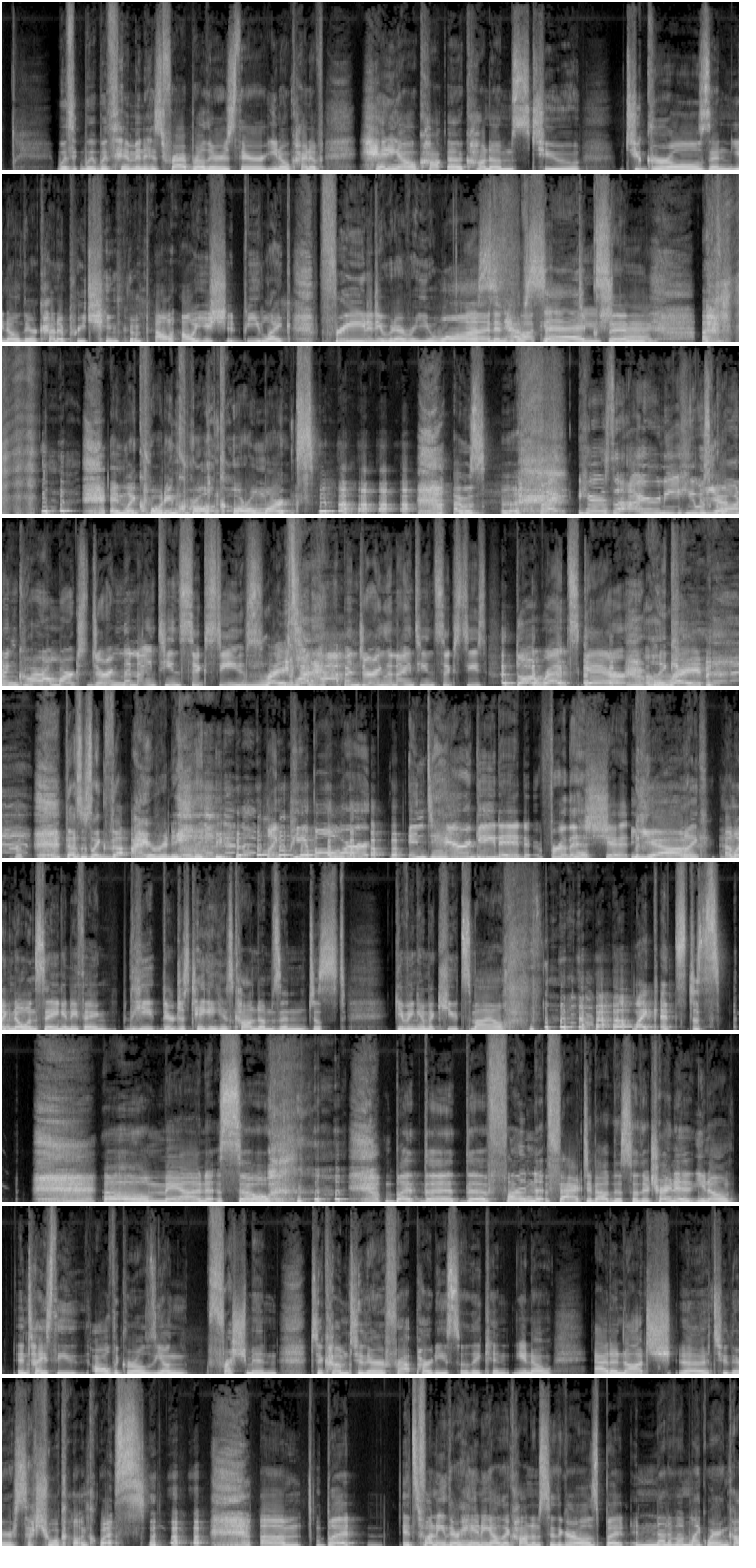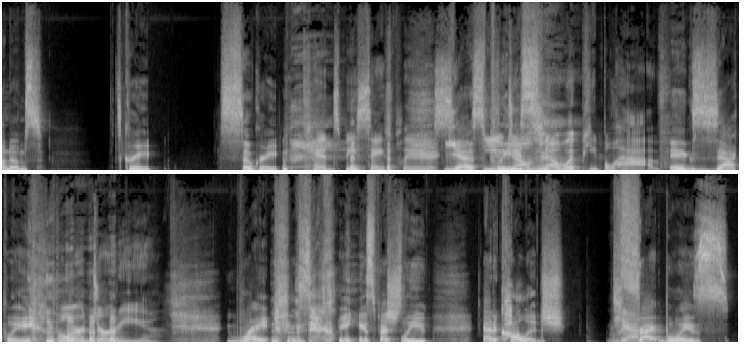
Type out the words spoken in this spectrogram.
with, with with him and his frat brothers. They're you know kind of handing out co- uh, condoms to to girls and you know they're kind of preaching about how you should be like free to do whatever you want This and have sex and and like quoting Karl, Karl Marx. I was uh, But here's the irony: he was Yeah. quoting Karl Marx during the 1960s. Right. What happened during the 1960s? The Red Scare. Like, right. That's just like the irony. like people were interrogated for this shit. yeah. Like- I'm like no one's saying anything. He they're just taking his condoms and just giving him a cute smile. like it's just Oh man. So but the the fun fact about this, so they're trying to, you know, entice the, all the girls, young freshmen, to come to their frat parties so they can, you know, add a notch uh, to their sexual conquests. um, but it's funny, they're handing out the condoms to the girls, but none of them like wearing condoms. It's great. So great. Kids, be safe, please. Yes, You please. don't know what people have. exactly. People are dirty. Right, exactly. Especially at a college. Yeah. Frat boys.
